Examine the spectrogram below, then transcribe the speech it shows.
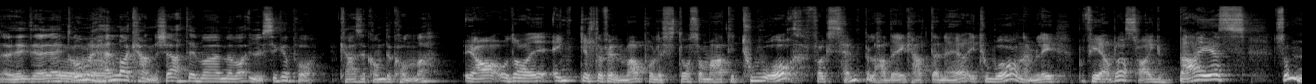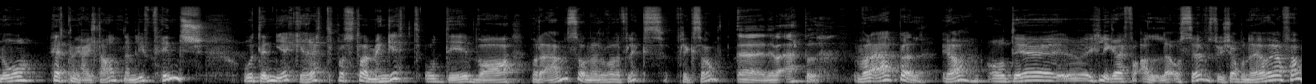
Jeg, jeg, jeg tror vi heller kanskje at var, vi var usikre på hva som kom til å komme. Ja, og det er enkelte filmer på lista som vi har hatt i to år. Eksempel hadde jeg hatt denne her i to år, nemlig på fjerdeplass har jeg Bias, som nå heter noe helt annet, nemlig Finch. Og den gikk rett på strømming, gitt. Og det var Var det Amazon, eller var det Flix? Flixeren? Eh, Det var Apple. Var det Apple? Ja. Og det er ikke like greit for alle å se, hvis du ikke abonnerer, iallfall.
